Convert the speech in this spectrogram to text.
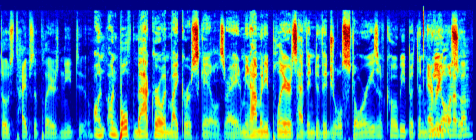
those types of players need to. on on both macro and micro scales, right? I mean, how many players have individual stories of Kobe, but then Every we one of also, them?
